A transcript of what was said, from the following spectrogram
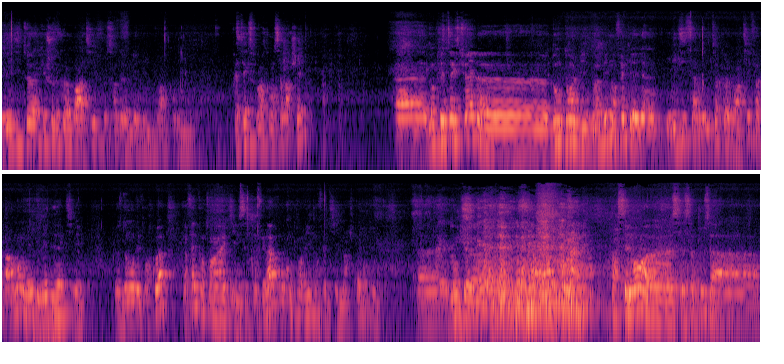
l'éditeur, quelque chose de collaboratif au sein de, de voir comment, prétexte pour voir comment ça marchait. Euh, donc les textuels, donc dans le bin, dans le en fait il, existe un éditeur collaboratif apparemment mais il est désactivé. On peut se demander pourquoi. Et en fait quand on réactive ce qu'on fait là, on comprend vite en fait, il ne marche pas du tout. Euh, donc, euh, forcément, euh, ça, pousse à,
